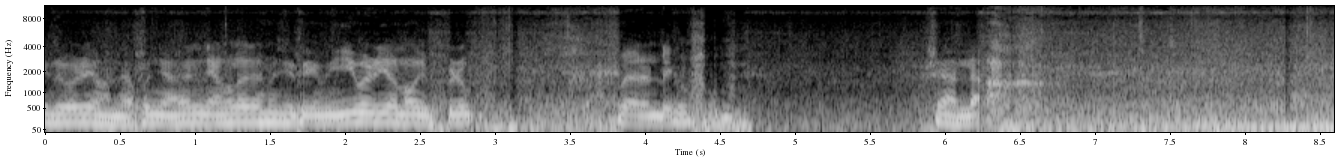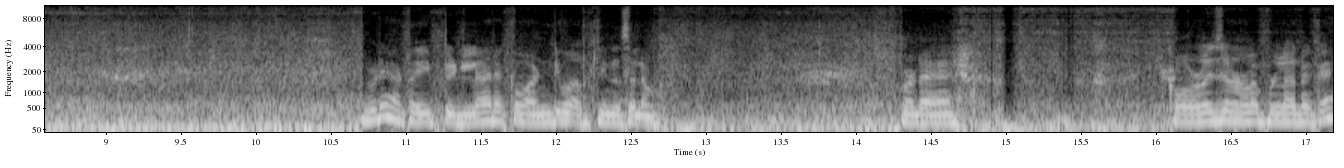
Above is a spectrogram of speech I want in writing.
ഇതുവഴിയാണ്. വന്നത് അപ്പോൾ ഞാൻ ഞങ്ങളെല്ലാം ചെയ്ത് ഈ വഴിയാണോ എപ്പോഴും വരണ്ടേന്ന് പക്ഷെ അല്ല. ഇവിടെ കേട്ടോ ഈ പിള്ളേരൊക്കെ വണ്ടി വർക്ക് ചെയ്യുന്ന സ്ഥലം. ഇവിടെ കോളേജിലുള്ള പിള്ളേരൊക്കെ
